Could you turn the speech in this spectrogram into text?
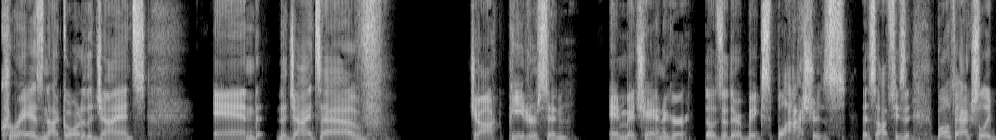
Correa's not going to the Giants. And the Giants have Joc Pederson and Mitch Haniger. Those are their big splashes this offseason. Both actually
